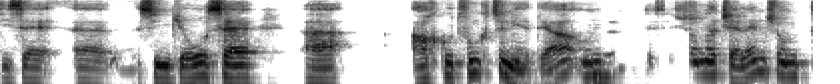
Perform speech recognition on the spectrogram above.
diese Symbiose auch gut funktioniert. Ja? Und mhm. das ist schon eine Challenge und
